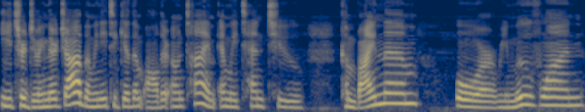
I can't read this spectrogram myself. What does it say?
each are doing their job and we need to give them all their own time. And we tend to combine them or remove one.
